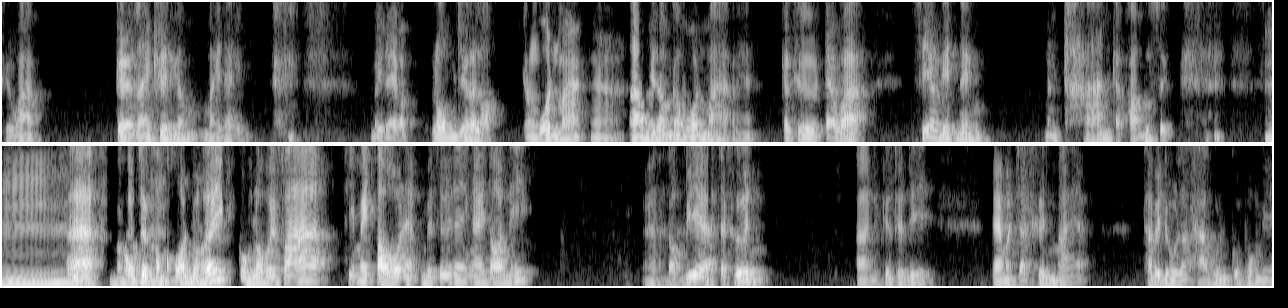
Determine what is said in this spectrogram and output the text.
คือว่า เกิดอะไรขึ้นก็ไม่ได้ ไม่ได้แบบลงเยอะหรอกกังวลมากอ่าไม่ต้องกังวลมากนะฮะก็คือแต่ว่าเสียวนิดนึงมันค้านกับความรู้สึก อ่าความรู้สึกของคนบอกเฮ้ยกลุ่มโรงไฟฟ้าที่ไม่โตเนี่ยไปซื้อได้ยังไงตอนนี้ดอกเบี้ยจะขึ้น อ่านี่คือทฤษฎีแต่มันจะขึ้นมาเนี่ย ถ้าไปดูราคาหุ้นกลุ่มพวกนี้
